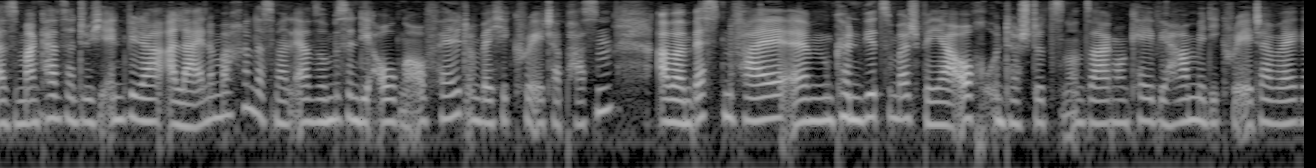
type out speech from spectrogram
Also man kann es natürlich entweder alleine machen, dass man eher so ein bisschen die Augen aufhält und welche Creator passen. Aber im besten Fall ähm, können wir zum Beispiel ja auch unterstützen und sagen, okay, wir haben hier die Creator, weil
